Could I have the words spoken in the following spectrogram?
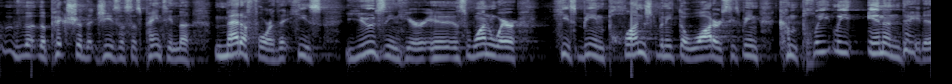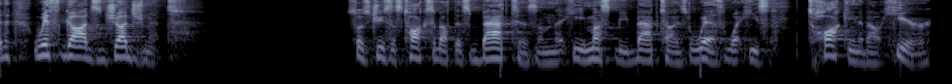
the, the picture that Jesus is painting, the metaphor that he's using here is one where he's being plunged beneath the waters, he's being completely inundated with God's judgment. So, as Jesus talks about this baptism that he must be baptized with, what he's talking about here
